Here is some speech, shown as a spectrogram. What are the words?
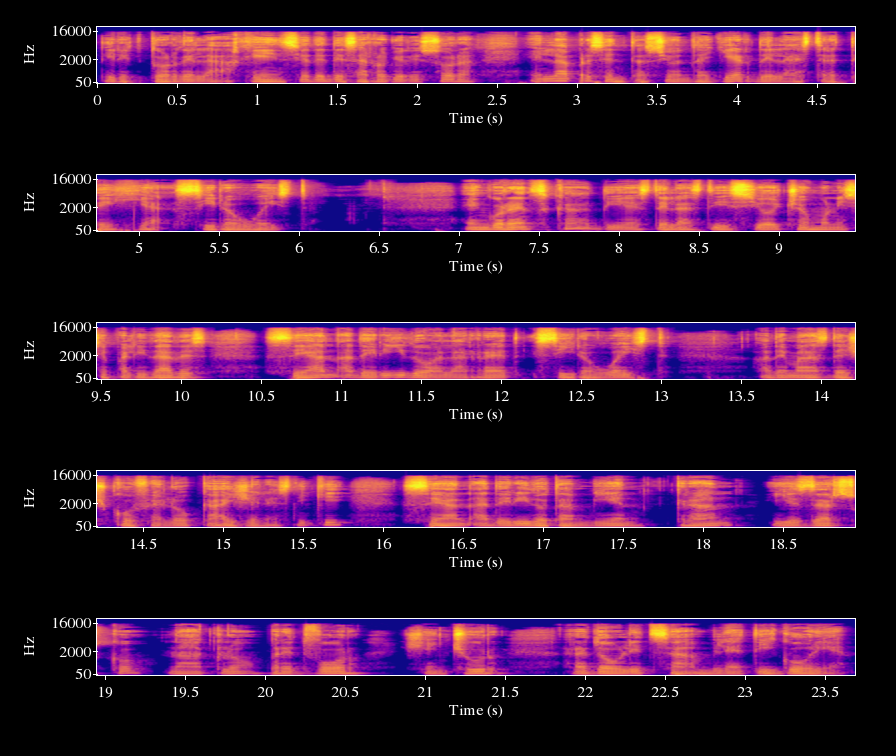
director de la Agencia de Desarrollo de Sora, en la presentación de ayer de la estrategia Zero Waste. En Gorenska, 10 de las 18 municipalidades se han adherido a la red Zero Waste. Además de Shkofia Loka y Jelesniki, se han adherido también Kran, Jezersko, Naklo, Predvor, Shenchur, Radovlitsa, y Gorie.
